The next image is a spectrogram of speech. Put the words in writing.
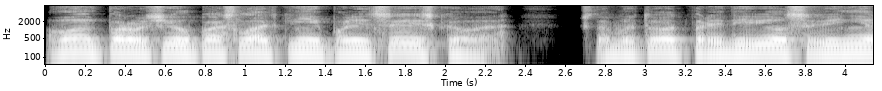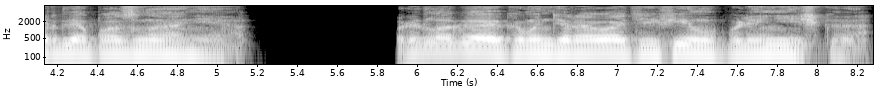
Он поручил послать к ней полицейского, чтобы тот предъявил сувенир для опознания. Предлагаю командировать Ефима Полиничка.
